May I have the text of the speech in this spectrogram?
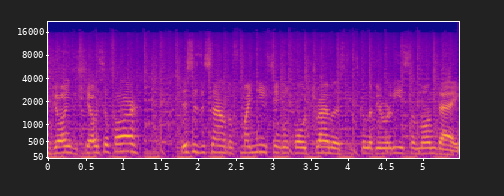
Enjoying the show so far. This is the sound of my new single called Tremors that's gonna be released on Monday.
